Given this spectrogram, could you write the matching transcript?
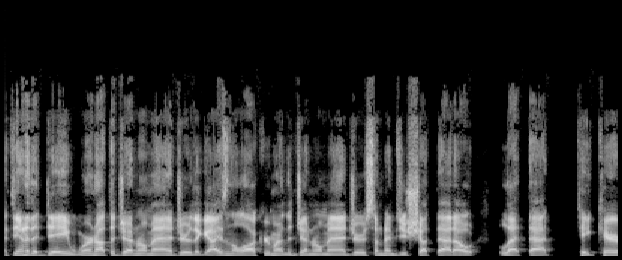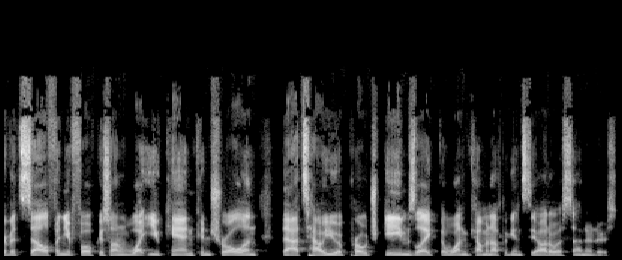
at the end of the day, we're not the general manager. The guys in the locker room aren't the general manager. Sometimes you shut that out, let that take care of itself, and you focus on what you can control. And that's how you approach games like the one coming up against the Ottawa Senators.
